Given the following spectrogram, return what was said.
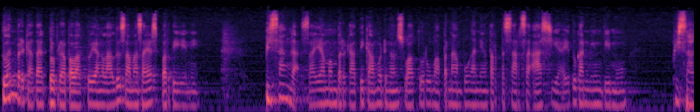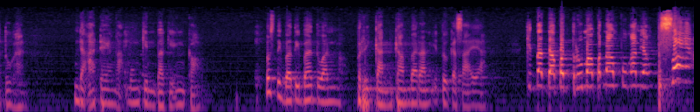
Tuhan berkata beberapa waktu yang lalu sama saya seperti ini. Bisa nggak saya memberkati kamu dengan suatu rumah penampungan yang terbesar se-Asia? Itu kan mimpimu. Bisa Tuhan. Tidak ada yang gak mungkin bagi engkau. Terus tiba-tiba Tuhan berikan gambaran itu ke saya. Kita dapat rumah penampungan yang besar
